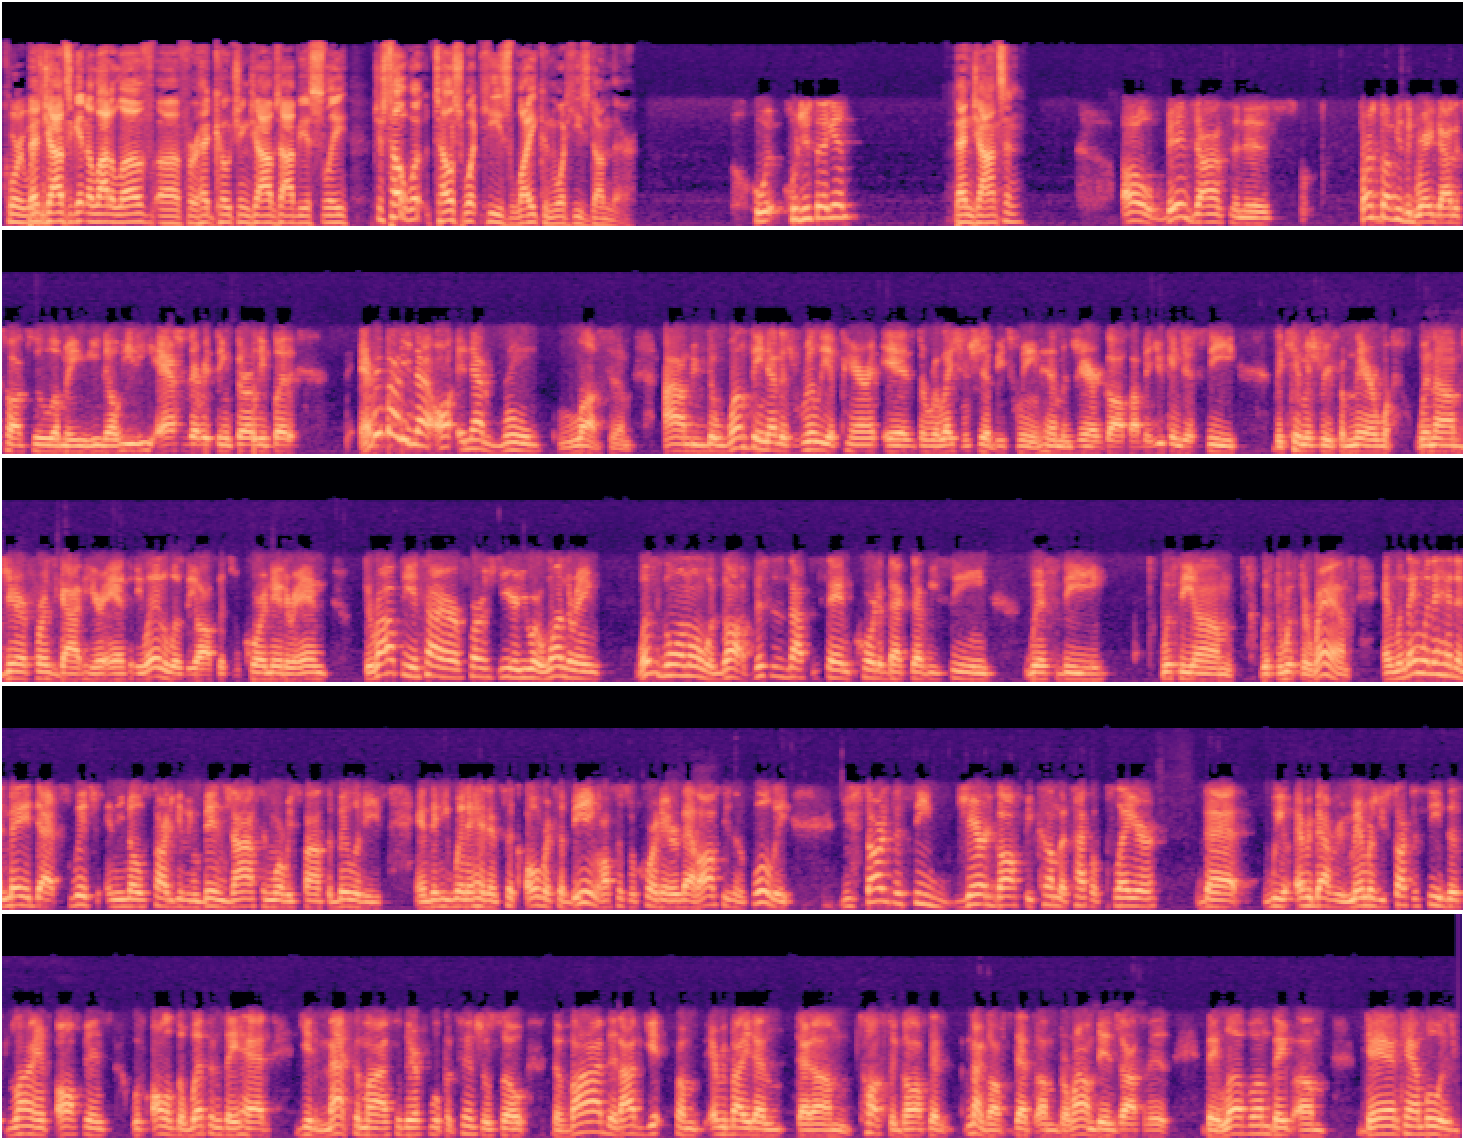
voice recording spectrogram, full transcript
Corey, Ben Johnson getting a lot of love uh, for head coaching jobs. Obviously, just tell what tell us what he's like and what he's done there. Who who'd you say again? Ben Johnson. Oh, Ben Johnson is first off, he's a great guy to talk to. I mean, you know, he, he answers everything thoroughly, but everybody in that in that room loves him. Um, the one thing that is really apparent is the relationship between him and Jared Goff. I mean, you can just see the chemistry from there. When um, Jared first got here, Anthony Lynn was the offensive coordinator, and throughout the entire first year, you were wondering what's going on with Goff. This is not the same quarterback that we've seen with the with the um with the with the Rams. And when they went ahead and made that switch and you know started giving Ben Johnson more responsibilities, and then he went ahead and took over to being offensive coordinator that offseason fully, you started to see Jared Goff become the type of player that we everybody remembers. You start to see this Lions offense with all of the weapons they had get maximized to their full potential. So the vibe that I get from everybody that that um talks to Goff, that not Goff, that um around Ben Johnson is they love him. They um Dan Campbell is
